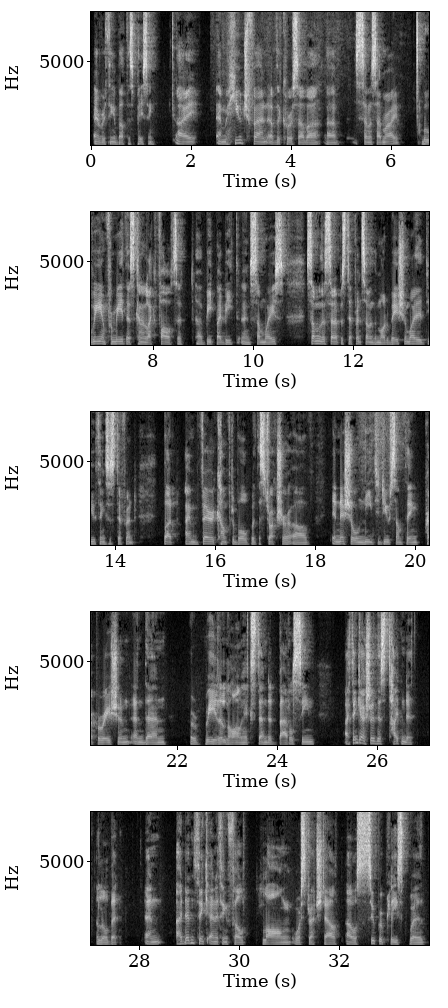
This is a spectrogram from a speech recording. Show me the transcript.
everything about this pacing. I am a huge fan of the Kurosawa uh, Seven Samurai movie, and for me, this kind of like follows it uh, beat by beat in some ways. Some of the setup is different. Some of the motivation why they do things is different. But I'm very comfortable with the structure of initial need to do something, preparation, and then a really long extended battle scene. I think actually this tightened it a little bit. And I didn't think anything felt long or stretched out. I was super pleased with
